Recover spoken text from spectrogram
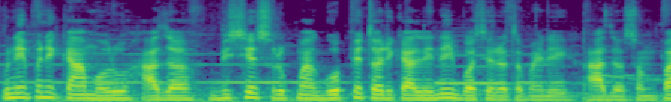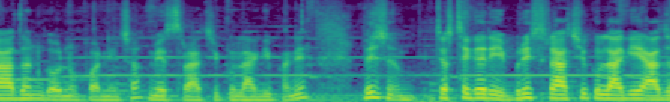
कुनै पनि कामहरू आज विशेष रूपमा गोप्य तरिकाले नै बसेर तपाईँले आज सम्पादन गर्नुपर्नेछ मेष राशिको लागि भने। त्यस्तै गरी वृष राशिको लागि आज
